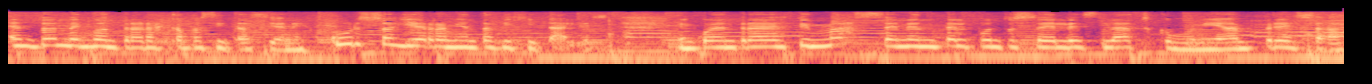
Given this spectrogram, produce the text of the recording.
en donde encontrarás capacitaciones, cursos y herramientas digitales. Encuentra esto y más en entel.cl slash comunidad empresas.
